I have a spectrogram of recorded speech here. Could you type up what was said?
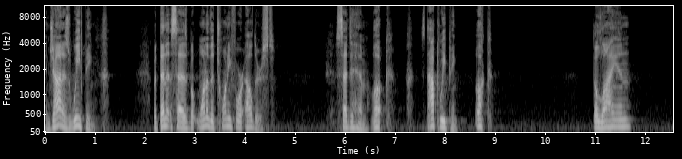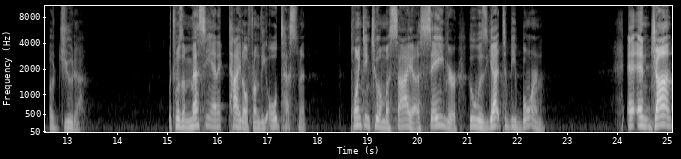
And John is weeping. But then it says, But one of the 24 elders said to him, Look, stop weeping. Look, the lion of Judah which was a messianic title from the Old Testament, pointing to a Messiah, a Savior who was yet to be born. And, John,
